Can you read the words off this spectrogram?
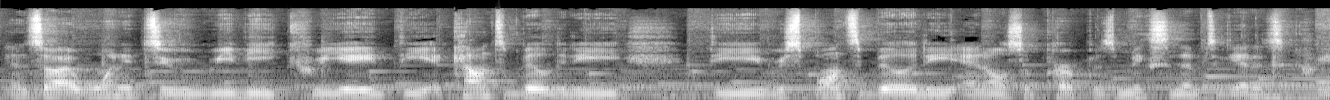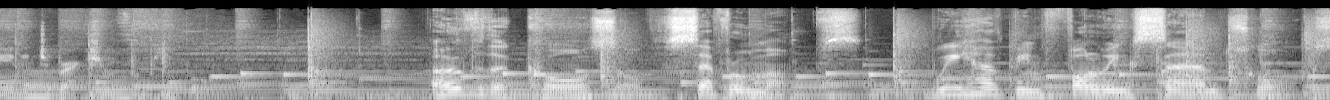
And so I wanted to really create the accountability, the responsibility, and also purpose, mixing them together to create a direction for people. Over the course of several months, we have been following Sam talks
